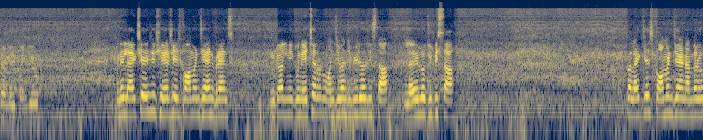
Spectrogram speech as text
థ్యాంక్స్ అండి థ్యాంక్ యూ అంటే లైక్ చేసి షేర్ చేసి కామెంట్ చేయండి ఫ్రెండ్స్ ఇంకా నీకు నేచర్ మంచి మంచి వీడియోస్ ఇస్తా లైవ్లో చూపిస్తా. ఒక లైక్ చేసి కామెంట్ చేయండి అందరూ.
